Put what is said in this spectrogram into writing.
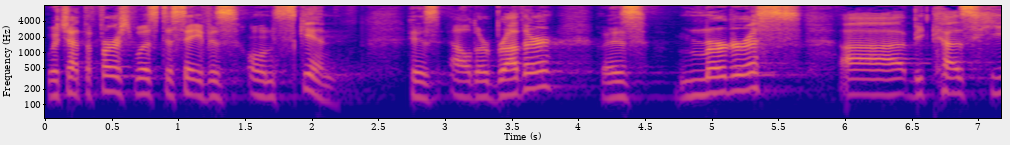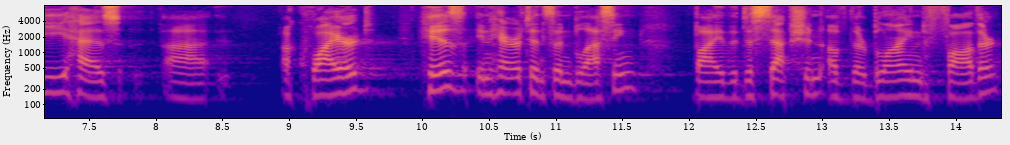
which at the first was to save his own skin. His elder brother is murderous uh, because he has uh, acquired his inheritance and blessing by the deception of their blind father.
